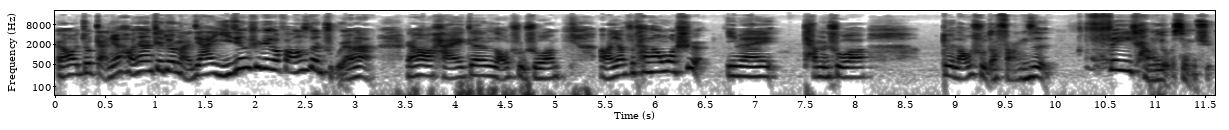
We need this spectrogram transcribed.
然后就感觉好像这对买家已经是这个房子的主人了，然后还跟老鼠说啊要去看看卧室，因为他们说对老鼠的房子非常有兴趣。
